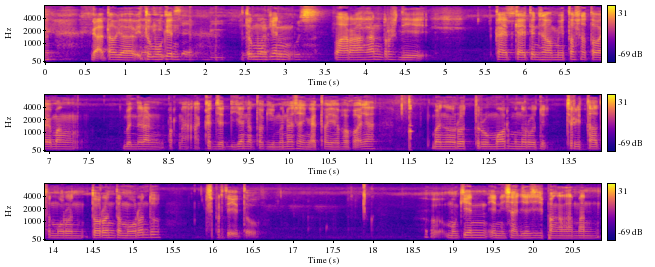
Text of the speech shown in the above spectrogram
nggak tahu ya itu mungkin itu mungkin larangan terus di kait-kaitin sama mitos atau emang beneran pernah kejadian atau gimana saya nggak tahu ya. Pokoknya menurut rumor menurut cerita temurun turun temurun tuh seperti itu mungkin ini saja sih pengalaman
